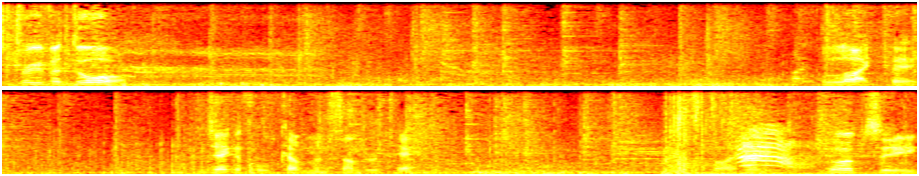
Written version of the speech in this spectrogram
the of Blades. Troubadour. I like that Daggerfall Covenant's under attack. Whoopsie.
